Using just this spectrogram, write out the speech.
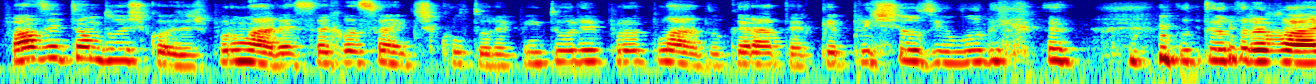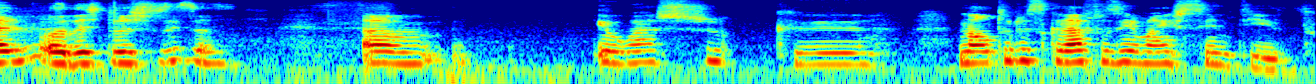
Falas então duas coisas. Por um lado, essa relação entre escultura e pintura, e por outro lado, o caráter caprichoso e lúdico do teu trabalho ou das tuas exposições. Hum, eu acho que na altura se calhar fazia mais sentido.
